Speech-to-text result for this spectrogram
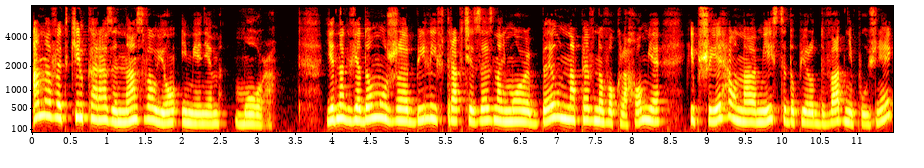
a nawet kilka razy nazwał ją imieniem Mora. Jednak wiadomo, że Billy w trakcie zeznań Mory był na pewno w Oklahomie i przyjechał na miejsce dopiero dwa dni później,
